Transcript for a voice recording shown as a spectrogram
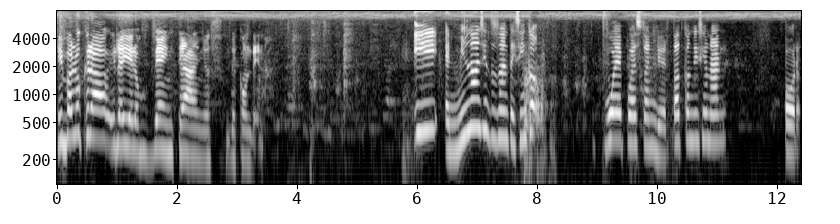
involucrado y le dieron 20 años de condena. Y en 1995 fue puesto en libertad condicional por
